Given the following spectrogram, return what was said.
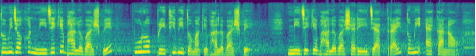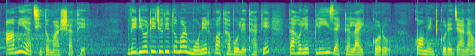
তুমি যখন নিজেকে ভালোবাসবে, পুরো পৃথিবী তোমাকে ভালোবাসবে। নিজেকে ভালোবাসার এই যাত্রায় তুমি একা নাও, আমি আছি তোমার সাথে। ভিডিওটি যদি তোমার মনের কথা বলে থাকে, তাহলে প্লিজ একটা লাইক করো। কমেন্ট করে জানাও,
